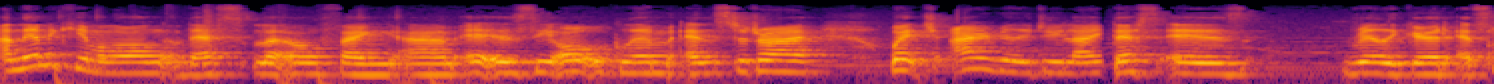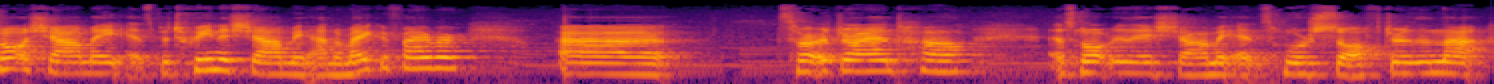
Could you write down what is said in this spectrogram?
and then it came along this little thing. Um, it is the Autoglym Instadry which I really do like. This is really good. It's not a chamois, it's between a chamois and a microfiber uh, sort of drying towel. It's not really a chamois, it's more softer than that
